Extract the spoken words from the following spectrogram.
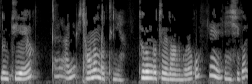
눈 뒤에요? 아니, 전원 버튼이야. 저런 버튼에도 하는 거라고? 응. 인식을?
